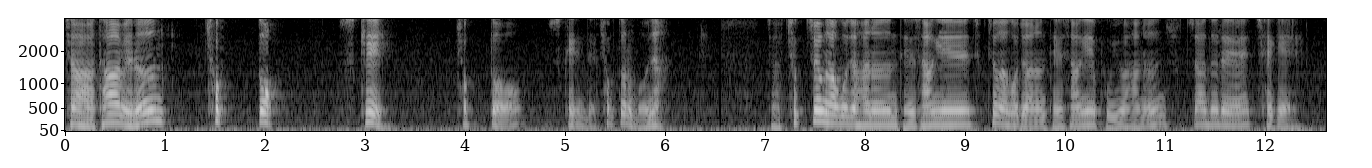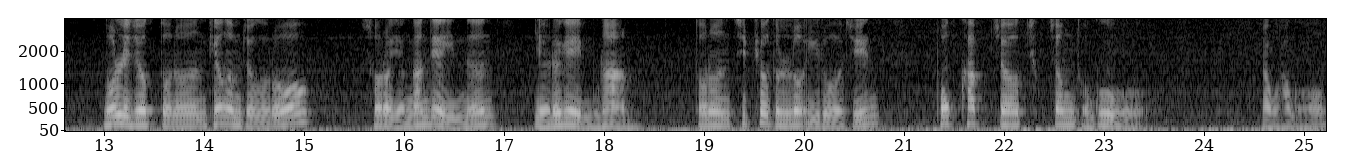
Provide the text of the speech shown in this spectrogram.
자, 다음에는 척도 스케일. 척도 스케일인데 척도는 뭐냐? 자, 측정하고자 하는 대상에 측정하고자 하는 대상에 부여하는 숫자들의 체계. 논리적 또는 경험적으로 서로 연관되어 있는 여러 개의 문항 또는 지표들로 이루어진 복합적 측정 도구라고 하고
